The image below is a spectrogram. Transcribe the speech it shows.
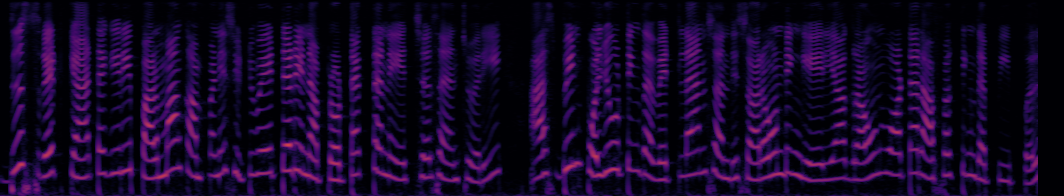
This red category pharma company situated in a protected nature sanctuary has been polluting the wetlands and the surrounding area, groundwater affecting the people,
